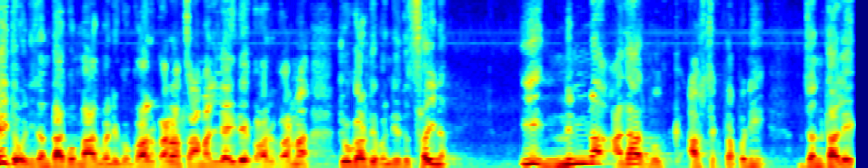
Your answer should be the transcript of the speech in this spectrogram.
यही त हो नि जनताको माग भनेको। घर घरमा चामल ल्याइदिए घर घरमा त्यो गरिदियो भन्ने त छैन। यी निम्न आधारभूत आवश्यकता पनि जनताले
